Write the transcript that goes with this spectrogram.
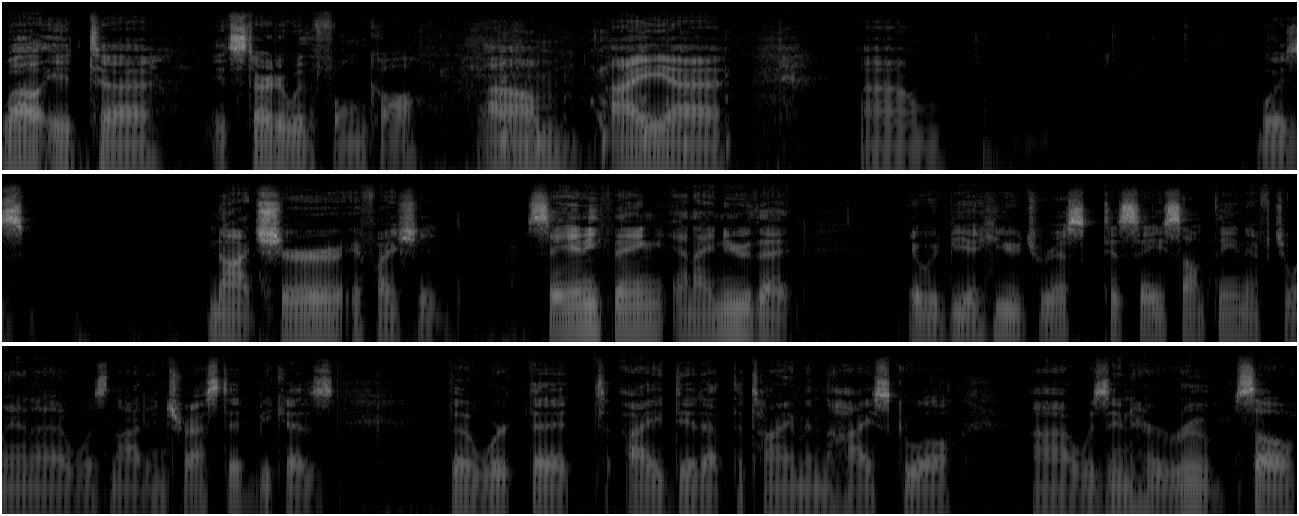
Well, it uh, it started with a phone call. Um, I uh, um, was not sure if I should say anything, and I knew that it would be a huge risk to say something if Joanna was not interested because the work that I did at the time in the high school uh, was in her room. So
